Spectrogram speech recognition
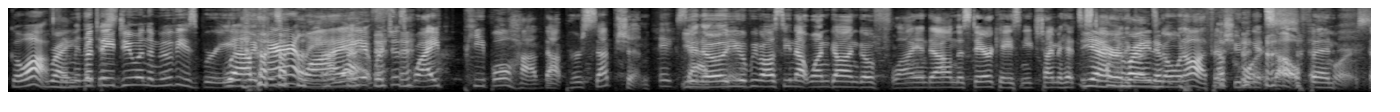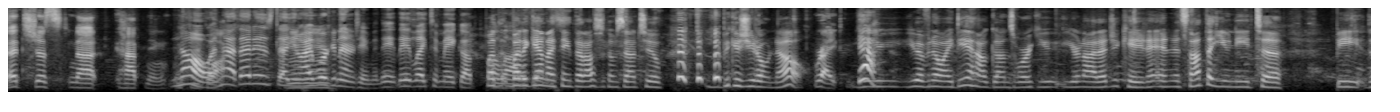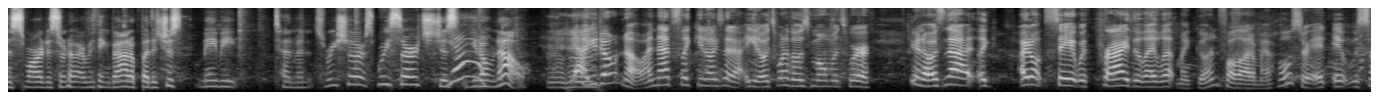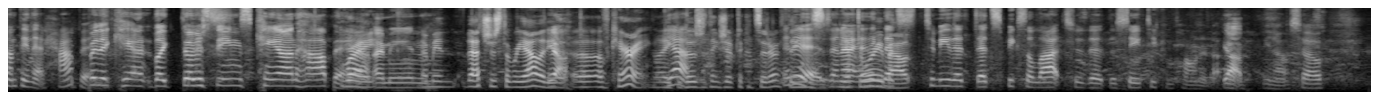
go off. I Right. mean, but they just- do in the movies, Bree. Well, which is apparently, why, yes. which is why people have that perception. Exactly. You know, you we've all seen that one gun go flying down the staircase, and each time it hits a Yeah, stair, the right. gun's going off and Of shooting course, itself, of and course. that's just not happening. No, and that, that is that you know I work mm-hmm. in entertainment. They, they like to make up. a But lot but of again, I think that also comes down to because you don't know. right. Yeah. You, you have no idea how guns work. You you're not educated, and it's not that you need to be the smartest or know everything about it, but it's just maybe ten minutes research. Research, just Yeah. you don't know. Mm-hmm. Yeah, you don't know, and that's like you know, I said, uh, you know, it's one of those moments where, you know, it's not like I don't say it with pride that I let my gun fall out of my holster. It, it was something that happened. But it can't like those things can happen. Right. I mean, I mean that's just the reality Yeah. Uh, of, of carrying. Like Yeah. those are things you have to consider. it things is, and you I, have to I worry think about. to me that that speaks a lot to the the safety component of Yeah. it. You know, so.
